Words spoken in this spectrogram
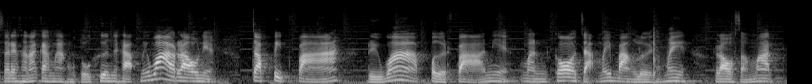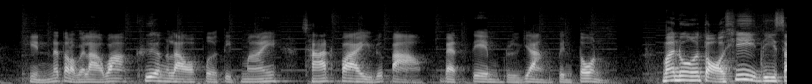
แสดงสถานะการทำงานของตัวเครื่องนะครับ ไม่ว่าเราเนี่ยจะปิดฝาหรือว่าเปิดฝาเนี่ยมันก็จะไม่บังเลยทำให้เราสามารถ เห็นได้ตลอดเวลาว่าเครื่องเราเปิดติดไหมชาร์จไฟอยู่หรือเปล่า แบตเต็มหรือยังเป็นต้น มาดูต่อที่ดีไซ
